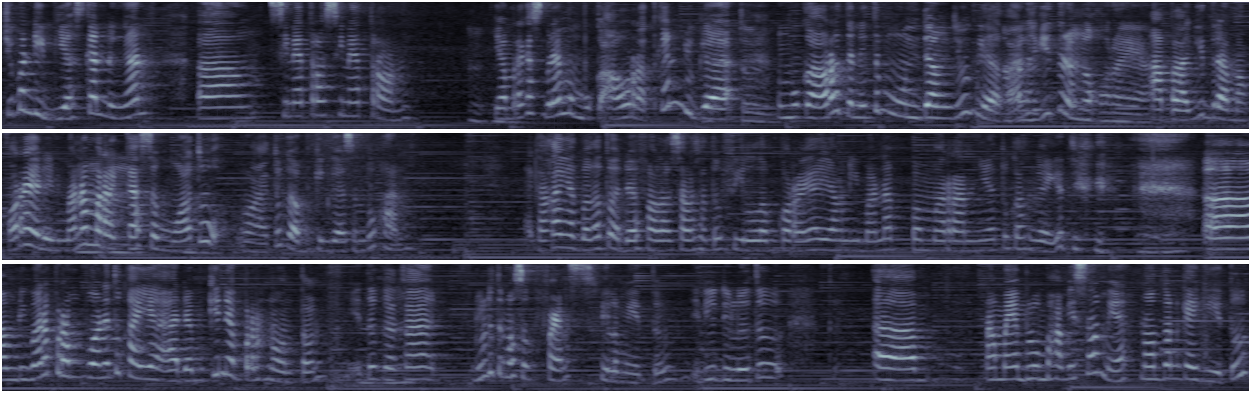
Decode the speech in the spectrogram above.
cuman dibiaskan dengan um, sinetron sinetron Mm-mm. yang mereka sebenarnya membuka aurat kan juga Betul. membuka aurat dan itu mengundang juga kan Apalagi drama Korea. apalagi drama Korea dan di mana Hmm. mereka semua tuh wah itu gak mungkin gak sentuhan kakak ingat banget tuh ada salah, satu film Korea yang di mana pemerannya tuh kakak nggak ingat juga Em, di mana perempuan itu kayak ada mungkin yang pernah nonton itu Hmm. kakak dulu termasuk fans film itu jadi dulu tuh em, namanya belum paham Islam ya nonton kayak gitu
